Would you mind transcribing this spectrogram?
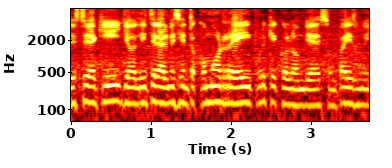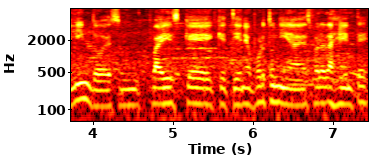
Yo estoy aquí, yo literal me siento como rey porque Colombia es un país muy lindo, es un país que, que tiene oportunidades para la gente,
